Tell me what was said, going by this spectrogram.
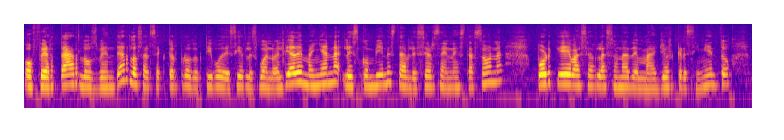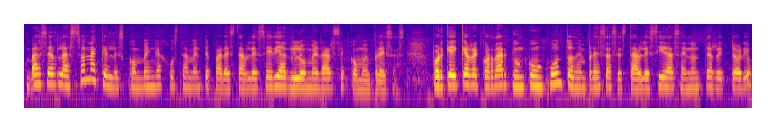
ofertarlos, venderlos al sector productivo, decirles, bueno, el día de mañana les conviene establecerse en esta zona porque va a ser la zona de mayor crecimiento, va a ser la zona que les convenga justamente para establecer y aglomerarse como empresas, porque hay que recordar que un conjunto de empresas establecidas en un territorio,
